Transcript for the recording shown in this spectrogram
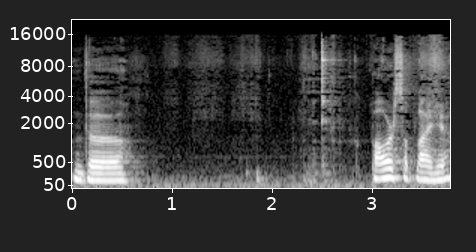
the power supply here.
